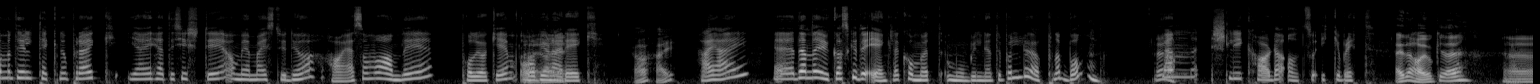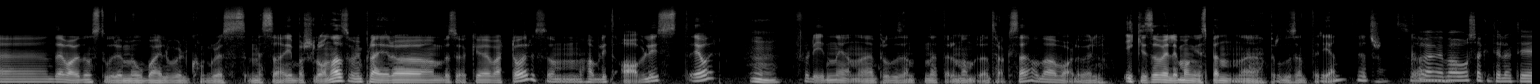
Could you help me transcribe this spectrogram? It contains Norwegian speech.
Velkommen til Teknopreik. Jeg heter Kirsti, og med meg i studio har jeg som vanlig Pål Joakim og Hei, Bjørn. Eirik. Ja, hei. Hei, hei. Eh, Denne uka skulle det egentlig kommet mobilnyheter på løpende bånd, Ja. men slik har det altså ikke blitt. Nei, det har jo ikke det. Eh, det var jo den store Mobile World Congress-messa i Barcelona som vi pleier å besøke hvert år, som har blitt avlyst i år. Mm. Fordi den ene produsenten etter den andre trakk seg, og da var det vel ikke så veldig mange spennende produsenter igjen, rett og slett. Så, Hva var årsaken til at de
